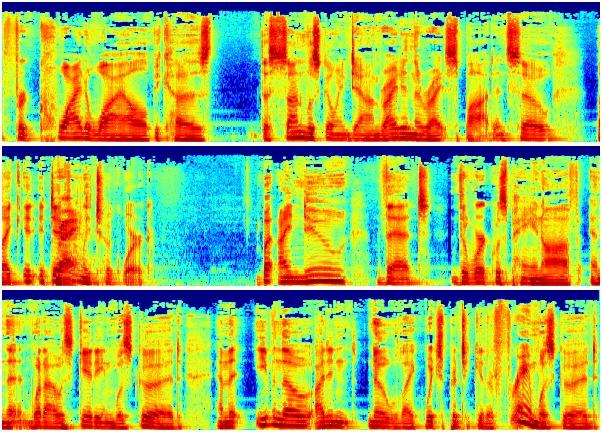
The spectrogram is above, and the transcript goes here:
for quite a while because the sun was going down right in the right spot, and so like it, it definitely right. took work. But I knew that the work was paying off and that what I was getting was good. And that even though I didn't know like which particular frame was good,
